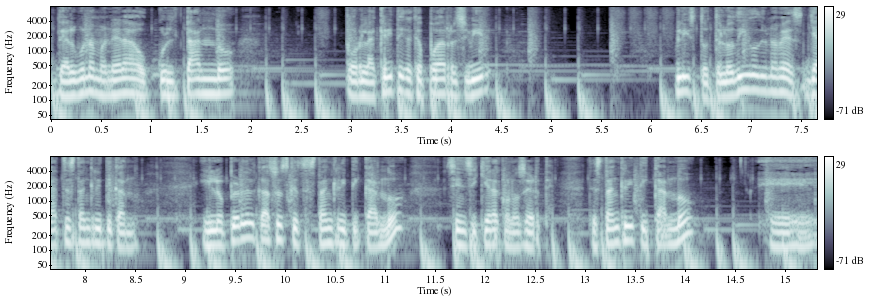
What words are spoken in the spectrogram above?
de alguna manera ocultando por la crítica que puedas recibir, listo, te lo digo de una vez, ya te están criticando. Y lo peor del caso es que te están criticando sin siquiera conocerte. Te están criticando eh,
